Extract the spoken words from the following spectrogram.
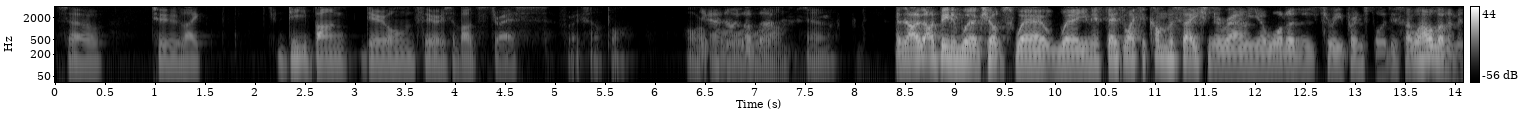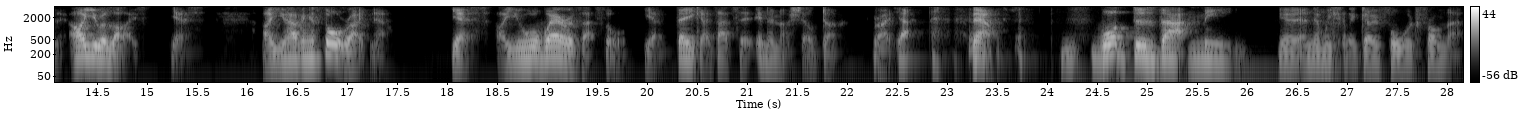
So to like debunk their own theories about stress, for example. Or, yeah, no, I love that. Yeah. I've been in workshops where, where you know, if there's like a conversation around, you know, what are the three principles? It's like, well, hold on a minute. Are you alive? Yes. Are you having a thought right now? Yes. Are you aware of that thought? Yeah. There you go. That's it in a nutshell. Done. Right. Yeah. now, what does that mean? Yeah. And then we kind of go forward from that.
